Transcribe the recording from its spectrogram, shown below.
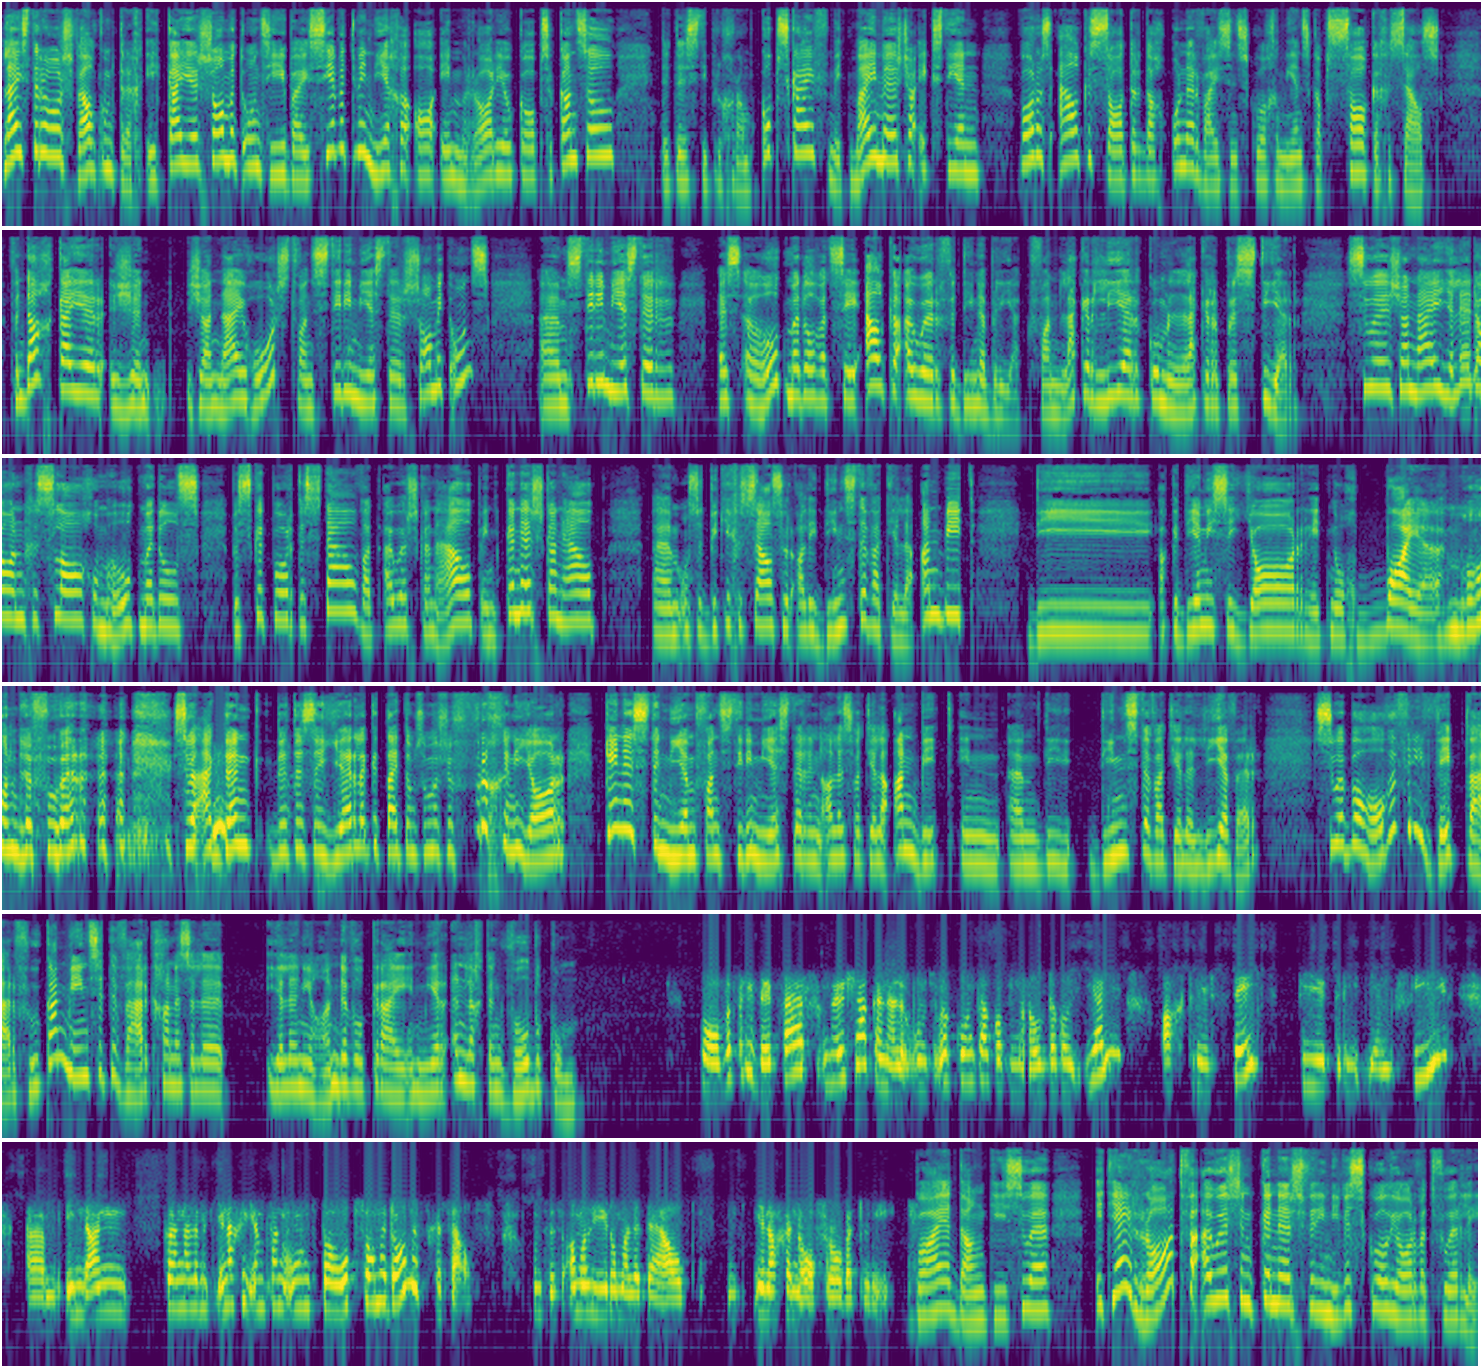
Luisteraars, welkom terug. U kuier saam met ons hier by 729 AM Radio Kaapse Kansel. Dit is die program Kopskuif met my Mircha Eksteen waar ons elke Saterdag onderwys en skoolgemeenskap sake gesels. Vandag kuier Janey Horst van Studiemeester saam met ons. Ehm um, Studiemeester is 'n hulpmiddel wat sê elke ouer verdien 'n breek van lekker leer kom lekker presteer. So Janey, julle het daarin geslaag om hulpmiddels beskikbaar te stel wat ouers kan help en kinders kan help. Ehm um, ons het bietjie gesels oor al die dienste wat julle aanbied. Die akademiese jaar het nog baie maande voor. so ek dink dit is 'n heerlike tyd om sommer so vroeg in die jaar kennis te neem van studiemeester en alles wat jy aanbied en ehm um, die dienste wat jy lewer. So behalwe vir die webwerf, hoe kan mense te werk gaan as hulle julle in die hande wil kry en meer inligting wil bekom? Behalwe vir die webwerf, Mersha kan hulle ons ook kontak op 011 826 4314. Ehm um, en dan kan hulle met enige een van ons behulpsame dames gesels. Ons is almal hier om hulle te help met enige navrae wat hulle het. Baie dankie. So, het jy raad vir ouers en kinders vir die nuwe skooljaar wat voorlê?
